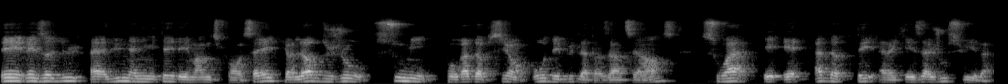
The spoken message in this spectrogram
et résolu à l'unanimité des membres du Conseil que l'ordre du jour soumis pour adoption au début de la présente séance soit et est adopté avec les ajouts suivants.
